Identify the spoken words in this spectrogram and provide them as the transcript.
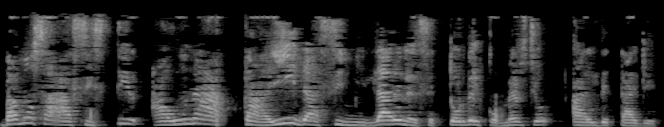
vamos a asistir a una caída similar en el sector del comercio al detalle.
